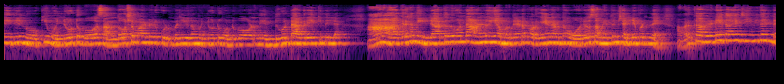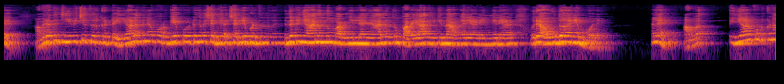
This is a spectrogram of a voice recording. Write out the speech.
രീതിയിൽ നോക്കി മുന്നോട്ട് പോകാൻ സന്തോഷമായിട്ടൊരു കുടുംബജീവിതം മുന്നോട്ട് കൊണ്ടുപോകണമെന്ന് എന്തുകൊണ്ട് ആഗ്രഹിക്കുന്നില്ല? ആ ആഗ്രഹം ഇല്ലാത്തത് കൊണ്ടാണല്ലോ ഈ അമൃതയുടെ പുറകെ നടന്ന് ഓരോ സമയത്തും ശല്യപ്പെടുന്നത് അവർക്ക് അവരുടേതായ ജീവിതമുണ്ട്. അവരത് ജീവിച്ച് തീർക്കട്ടെ. ഇയാൾ പുറകെ പോയിട്ട് ഇങ്ങനെ ശല്യ ശല്യപ്പെടുത്തുന്നത്? എന്നിട്ട് ഞാനൊന്നും പറഞ്ഞില്ല ഞാനൊന്നും പറയാതിരിക്കുന്ന അങ്ങനെയാണ് ഇങ്ങനെയാണ്. ഒരു ഔദാര്യം പോലെ. അല്ലേ? അവ ഇയാൾ കൊടുക്കുന്ന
